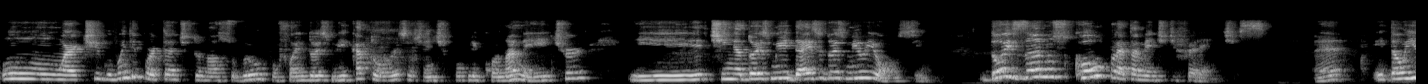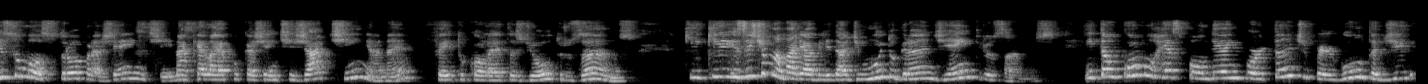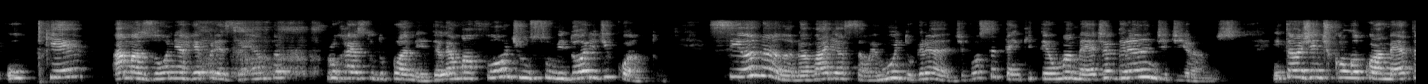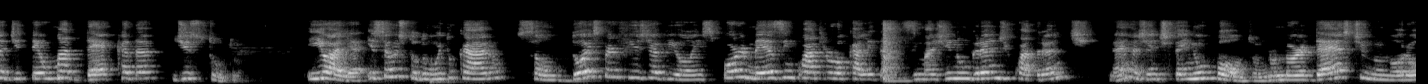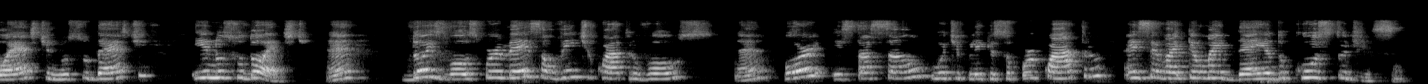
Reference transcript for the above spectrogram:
um, artigo muito importante do nosso grupo foi em 2014, a gente publicou na Nature, e tinha 2010 e 2011. Dois anos completamente diferentes. Né? Então, isso mostrou para a gente, naquela época a gente já tinha né, feito coletas de outros anos, que, que existe uma variabilidade muito grande entre os anos. Então, como responder a importante pergunta de o que a Amazônia representa para o resto do planeta? Ela é uma fonte, um sumidor e de quanto? Se ano a ano a variação é muito grande, você tem que ter uma média grande de anos. Então a gente colocou a meta de ter uma década de estudo. E olha, isso é um estudo muito caro, são dois perfis de aviões por mês em quatro localidades. Imagina um grande quadrante, né? A gente tem um ponto no Nordeste, no Noroeste, no Sudeste e no Sudoeste, né? Dois voos por mês, são 24 voos né? Por estação, multiplique isso por quatro, aí você vai ter uma ideia do custo disso.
